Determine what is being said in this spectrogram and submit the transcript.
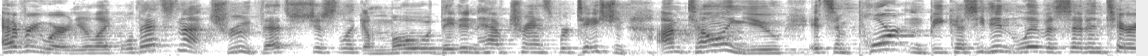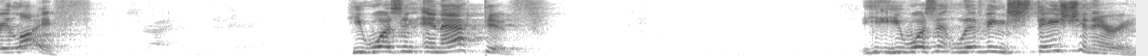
everywhere. And you're like, well, that's not truth. That's just like a mode. They didn't have transportation. I'm telling you, it's important because he didn't live a sedentary life. He wasn't inactive. He, wasn't living stationary.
